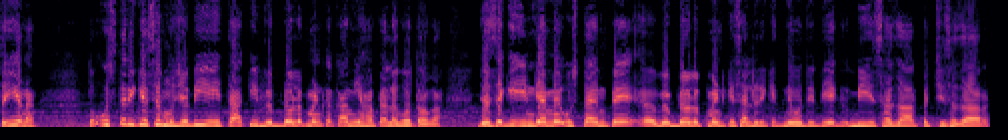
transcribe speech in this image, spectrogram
सही है ना? तो उस तरीके से मुझे भी यही था कि वेब डेवलपमेंट का काम यहाँ पे अलग होता होगा। जैसे कि इंडिया में उस टाइम पे वेब डेवलपमेंट की सैलरी कितनी होती थी? एक बीस हज़ार, पच्चीस हज़ार,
